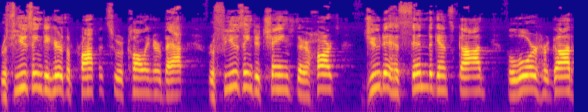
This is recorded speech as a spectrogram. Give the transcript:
refusing to hear the prophets who are calling her back, refusing to change their hearts. Judah has sinned against God, the Lord her God,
